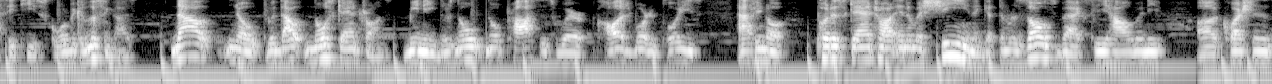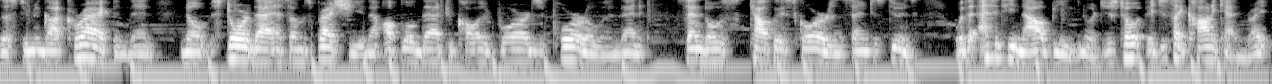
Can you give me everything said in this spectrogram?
SAT score, because listen guys, now, you know, without no Scantrons, meaning there's no no process where College Board employees have to, you know, put a Scantron in a machine and get the results back, see how many uh, questions the student got correct, and then, you know, store that in some spreadsheet and then upload that to College Board's portal and then send those calculated scores and send it to students. With the SAT now being, you know, digital, it's just like Khan Academy, right?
